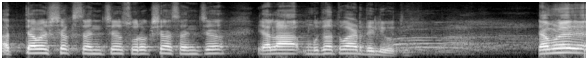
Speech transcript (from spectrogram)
अत्यावश्यक संच सुरक्षा संच याला मुदतवाढ दिली होती. त्यामुळे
